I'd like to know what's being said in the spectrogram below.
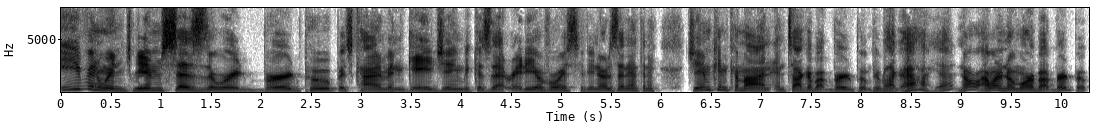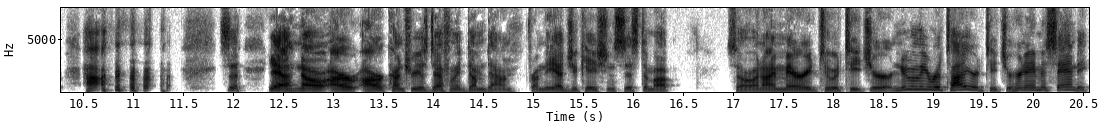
even when Jim says the word bird poop, it's kind of engaging because of that radio voice. Have you noticed that, Anthony? Jim can come on and talk about bird poop. People are like, ah, yeah, no, I want to know more about bird poop. How? so, yeah, no, our, our country is definitely dumbed down from the education system up. So, and I'm married to a teacher, newly retired teacher. Her name is Sandy.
